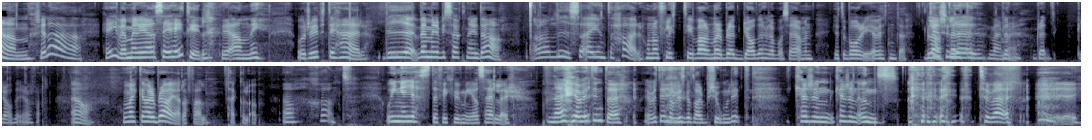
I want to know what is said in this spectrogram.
Hejsan! Tjena! Hej, vem är det jag säger hej till? Det är Annie. Och Rut är här. Vi, vem är det vi saknar idag? Ja, Lisa är ju inte här. Hon har flytt till varmare breddgrader höll jag på att säga. Men Göteborg, jag vet inte. Kanske Blötare lite varmare. bredd, breddgrader i alla fall. Ja. Hon verkar ha det bra i alla fall, tack och lov. Ja, skönt. Och inga gäster fick vi med oss heller. Nej, jag vet inte. Jag vet inte om vi ska ta det personligt. Kanske en, kanske en uns. Tyvärr. Aj, aj.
